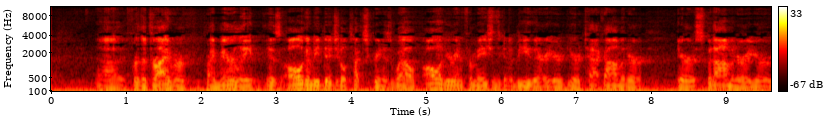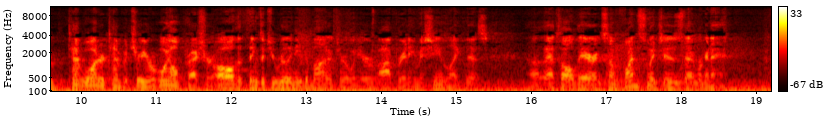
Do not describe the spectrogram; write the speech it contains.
uh, for the driver primarily is all going to be digital touchscreen as well. All of your information is going to be there. Your your tachometer, your speedometer, your temp- water temperature, your oil pressure, all the things that you really need to monitor when you're operating a machine like this. Uh, that's all there, and some fun switches that we're going to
